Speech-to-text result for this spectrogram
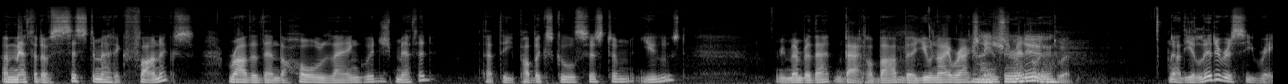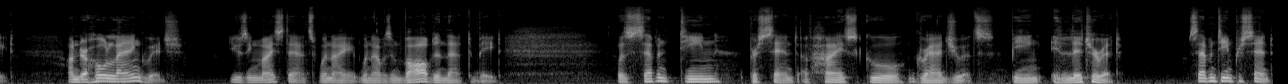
a method of systematic phonics rather than the whole language method that the public school system used. Remember that battle, Bob? Uh, you and I were actually I sure instrumental do. into it. Now, the illiteracy rate under whole language, using my stats when I when I was involved in that debate, was 17% of high school graduates being illiterate. 17%.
